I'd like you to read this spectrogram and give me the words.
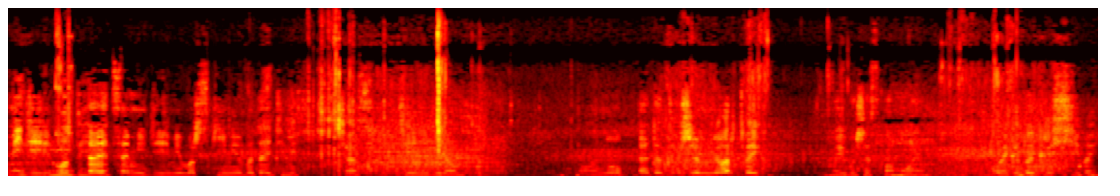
Мидии. Он Мидии. питается мидиями морскими вот этими. Сейчас тени берем. О, ну, этот уже мертвый. Мы его сейчас помоем. Ой, какой красивый.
